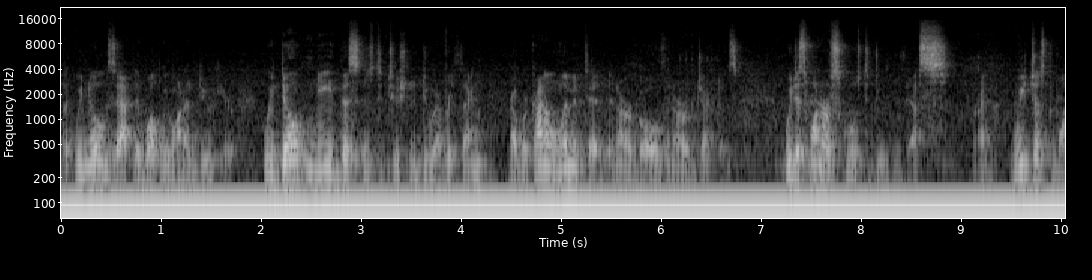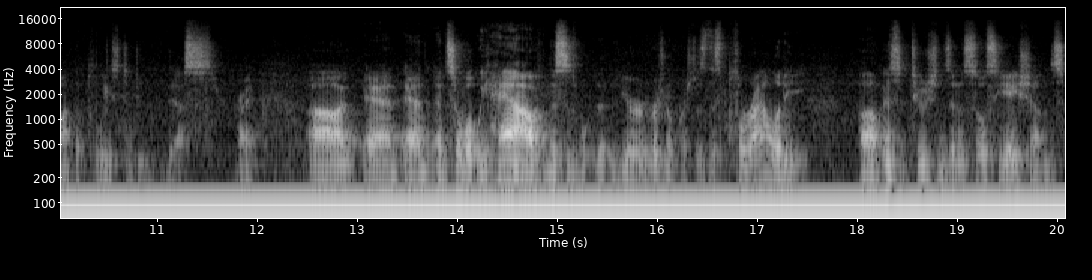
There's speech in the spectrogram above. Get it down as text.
Like we know exactly what we want to do here. We don't need this institution to do everything, right? We're kind of limited in our goals and our objectives. We just want our schools to do this, right? We just want the police to do this, right? Uh, and, and, and so what we have, this is your original question, is this plurality of institutions and associations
